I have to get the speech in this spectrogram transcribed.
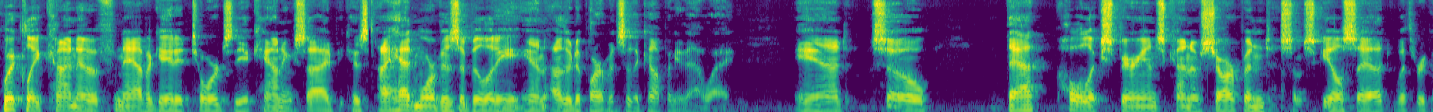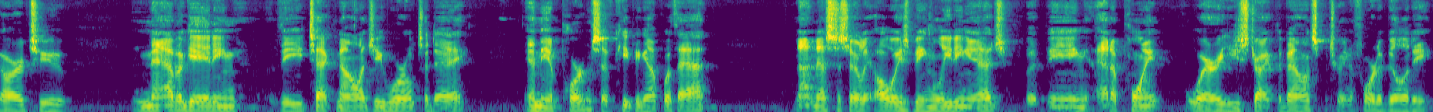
quickly kind of navigated towards the accounting side because I had more visibility in other departments of the company that way. And so that whole experience kind of sharpened some skill set with regard to navigating the technology world today and the importance of keeping up with that. Not necessarily always being leading edge, but being at a point where you strike the balance between affordability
